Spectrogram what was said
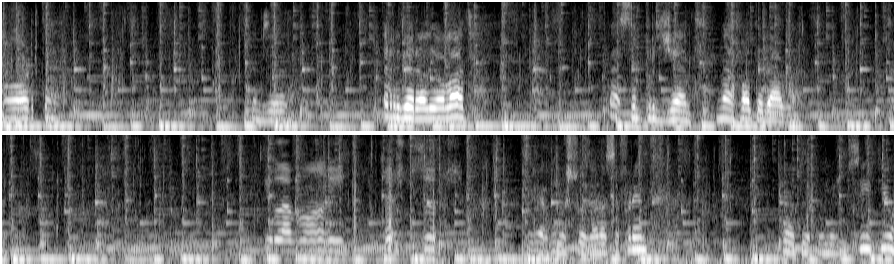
Uma horta. Temos a, a ribeira ali ao lado. Está sempre verdejante, não há falta de água. E lá vão ali as pessoas. Algumas pessoas à nossa frente. Voltam para o mesmo sítio.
